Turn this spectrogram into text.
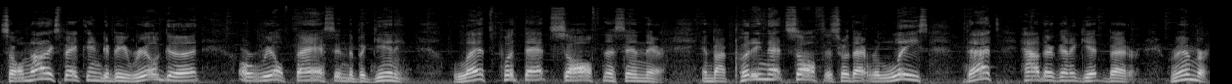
So I'm not expecting him to be real good or real fast in the beginning. Let's put that softness in there. And by putting that softness or that release, that's how they're going to get better. Remember,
